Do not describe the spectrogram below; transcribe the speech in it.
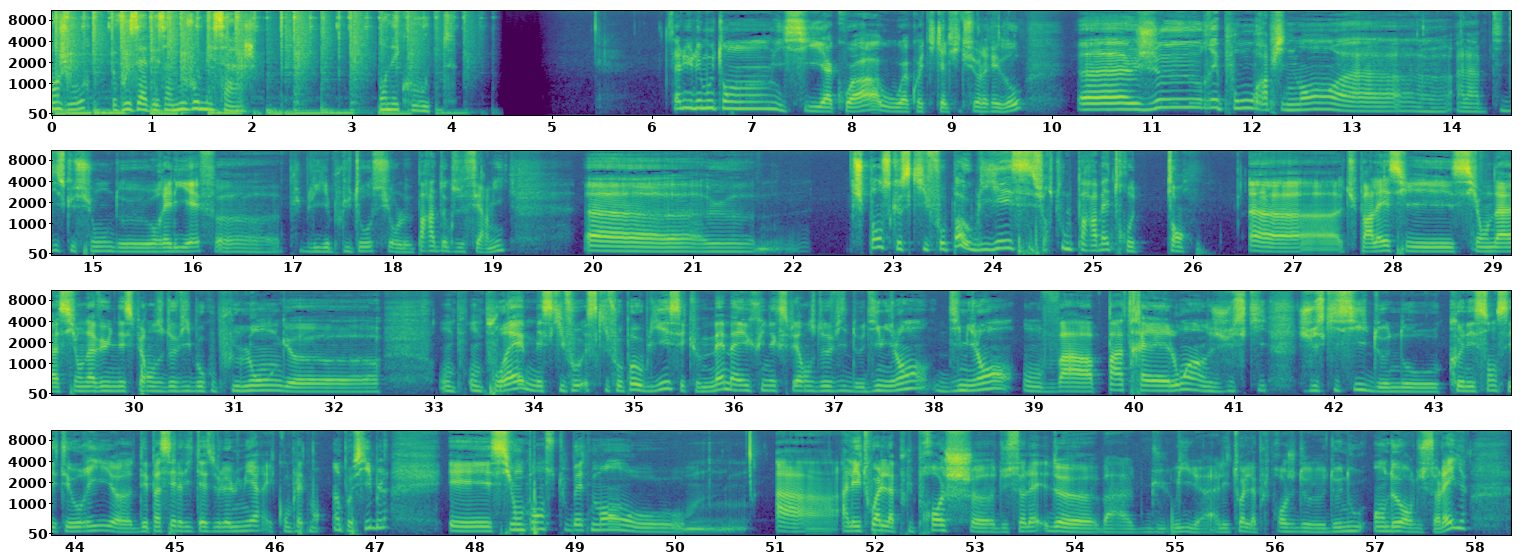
Bonjour, vous avez un nouveau message. On écoute. Salut les moutons, ici Aqua ou Aquaticalfic sur les réseaux. Euh, je réponds rapidement à, la petite discussion de Aurélie F, euh, publiée plus tôt sur le paradoxe de Fermi. Euh, je pense que ce qu'il faut pas oublier, c'est surtout le paramètre temps. Euh, tu parlais si, on a, si on avait une espérance de vie beaucoup plus longue, euh, on, pourrait, mais ce qu'il faut, ce qu'il faut pas oublier, c'est que même avec une expérience de vie de 10 000 ans, 10 000 ans, on va pas très loin jusqu'ici de nos connaissances et théories. Euh, dépasser la vitesse de la lumière est complètement impossible. Et si on pense tout bêtement au, à, l'étoile la plus proche euh, du Soleil, de, bah, du, oui, à l'étoile la plus proche de, nous en dehors du Soleil,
